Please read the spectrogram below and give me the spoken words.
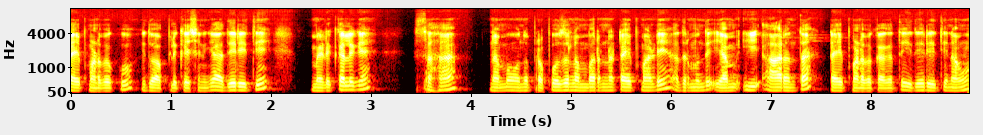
ಟೈಪ್ ಮಾಡಬೇಕು. ಇದು ಅಪ್ಲಿಕೇಶನ್ಗೆ ಅದೇ ರೀತಿ ಮೆಡಿಕಲ್ಗೆ ಸಹ ನಮ್ಮ ಒಂದು ಪ್ರಪೋಸಲ್ ನಂಬರನ್ನು ಟೈಪ್ ಮಾಡಿ, ಅದ್ರ ಮುಂದೆ ಎಂ ಇ ಆರ್ ಅಂತ ಟೈಪ್ ಮಾಡಬೇಕಾಗುತ್ತೆ. ಇದೇ ರೀತಿ ನಾವು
